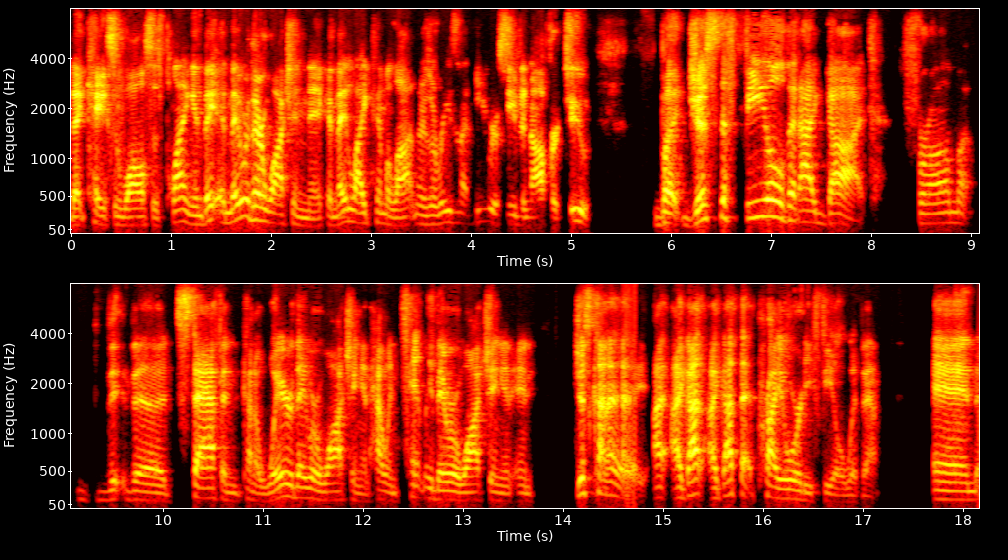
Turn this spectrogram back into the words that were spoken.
that Cason Wallace is playing. And they and they were there watching Nick and they liked him a lot. And there's a reason that he received an offer too. But just the feel that I got from the, the staff and kind of where they were watching and how intently they were watching and, and just kind of I, I got I got that priority feel with them. And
